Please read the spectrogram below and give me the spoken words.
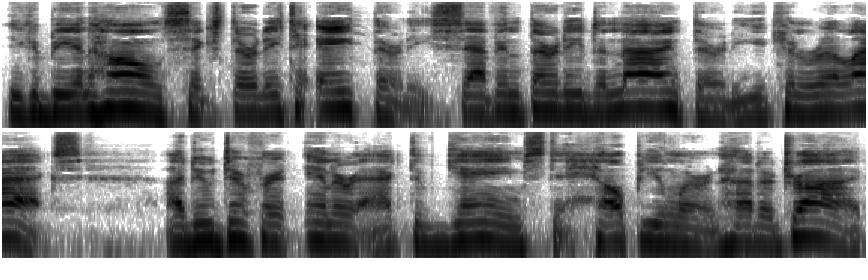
You could be at home 6:30 to 8:30, 7:30 to 9:30. You can relax. I do different interactive games to help you learn how to drive.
